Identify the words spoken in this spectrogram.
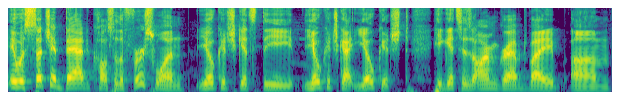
it was such a bad call. So the first one, Jokic gets the Jokic got Jokiced. He gets his arm grabbed by um,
